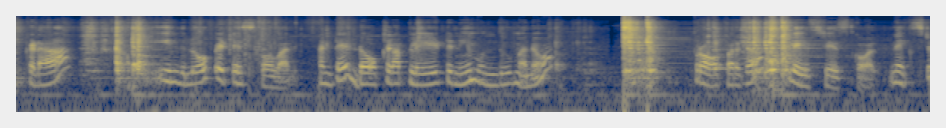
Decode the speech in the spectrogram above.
ఇక్కడ ఇందులో పెట్టేసుకోవాలి. అంటే డోక్లా ప్లేట్ని ముందు మనం ప్రాపర్గా ప్లేస్ చేసుకోవాలి. నెక్స్ట్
